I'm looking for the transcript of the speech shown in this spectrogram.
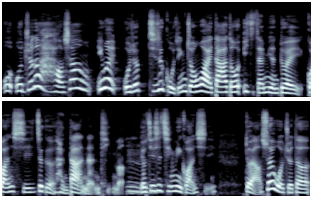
我我觉得好像，因为我觉得其实古今中外大家都一直在面对关系这个很大的难题嘛，嗯、尤其是亲密关系，对啊，所以我觉得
